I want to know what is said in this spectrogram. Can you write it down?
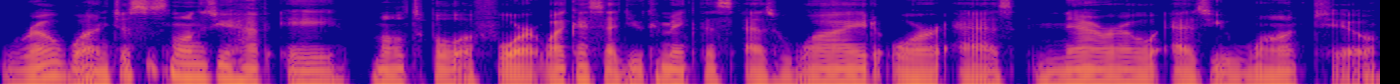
row one, just as long as you have a multiple of four, like I said, you can make this as wide or as narrow as you want to.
